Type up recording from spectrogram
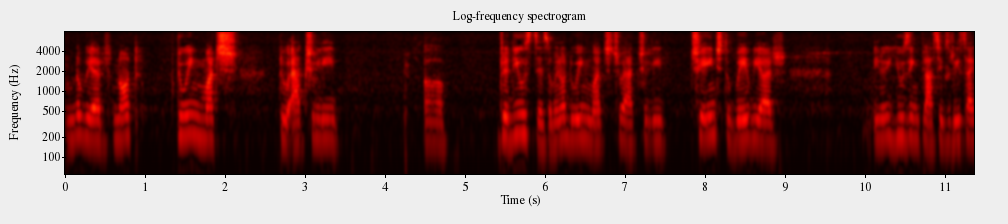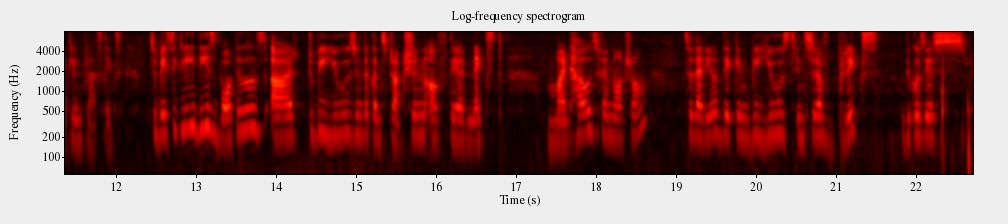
you know we are not doing much to actually uh, reduce this or we're not doing much to actually change the way we are you know using plastics recycling plastics. So basically these bottles are to be used in the construction of their next mud house if i'm not wrong so that you know they can be used instead of bricks because they're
